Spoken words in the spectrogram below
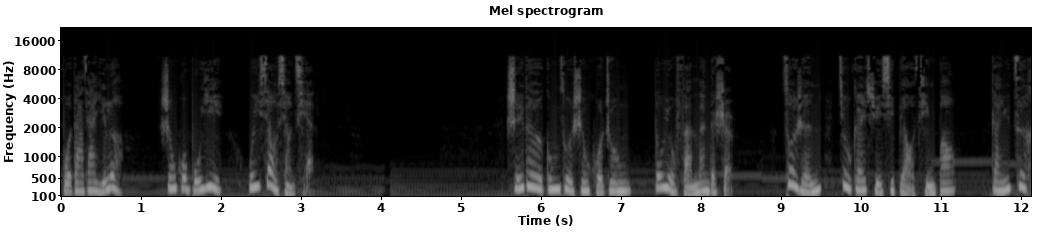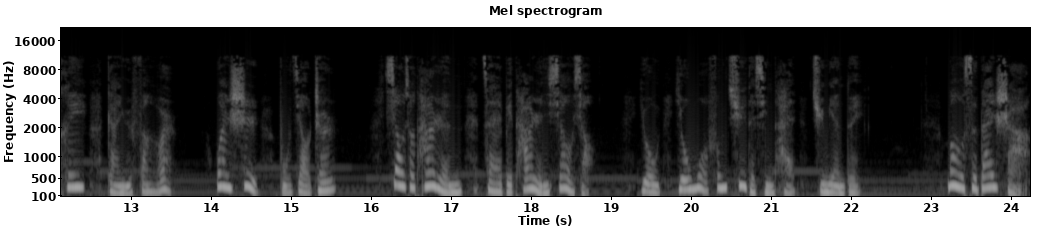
博大家一乐。”生活不易，微笑向前。谁的工作生活中都有烦闷的事儿，做人就该学习表情包，敢于自黑，敢于犯二，万事不较真儿，笑笑他人，再被他人笑笑，用幽默风趣的心态去面对。貌似呆傻，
